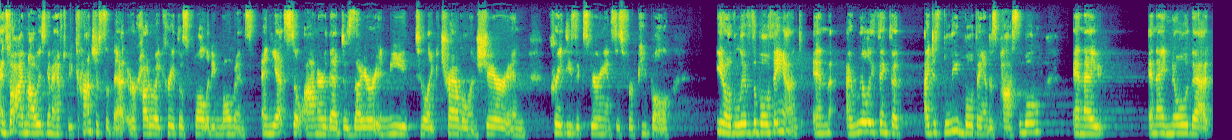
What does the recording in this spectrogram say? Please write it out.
and so I'm always going to have to be conscious of that. Or how do I create those quality moments and yet still honor that desire in me to like travel and share and create these experiences for people? You know, live the both and. And I really think that I just believe both and is possible. And I and I know that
